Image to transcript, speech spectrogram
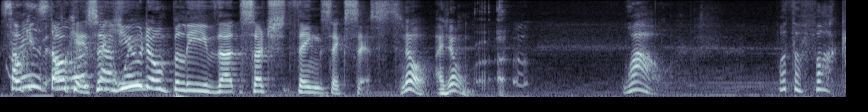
science Okay, don't okay so that you way. don't believe that such things exist. No, I don't. Wow. What the fuck?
